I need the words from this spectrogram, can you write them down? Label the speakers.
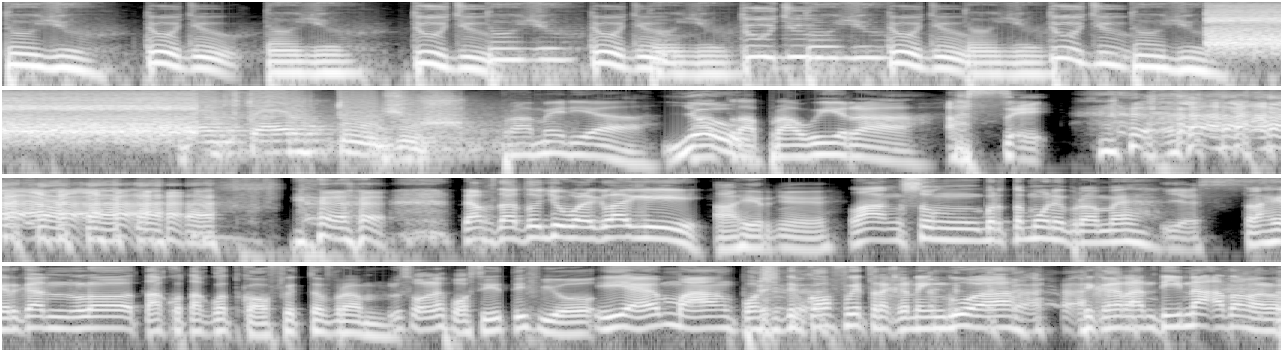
Speaker 1: tujuh
Speaker 2: tujuh
Speaker 1: tujuh
Speaker 3: Tujuh.
Speaker 1: tujuh
Speaker 2: tujuh
Speaker 1: tujuh
Speaker 3: Tujuh.
Speaker 1: tujuh
Speaker 2: tujuh
Speaker 1: tujuh
Speaker 3: Tujuh.
Speaker 1: tujuh
Speaker 4: Daftar 7
Speaker 1: Pramedia
Speaker 2: Yo.
Speaker 1: Patra Prawira
Speaker 3: Asik.
Speaker 1: Daftar tujuh balik lagi
Speaker 2: akhirnya ya
Speaker 1: Langsung bertemu nih Pram ya
Speaker 2: yes
Speaker 1: Terakhir kan lo takut-takut covid tuh Pram
Speaker 2: lu soalnya positif yo
Speaker 1: Iya emang positif covid rekening gua Di karantina atau gak lo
